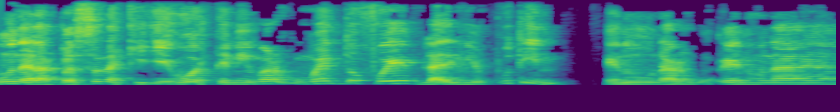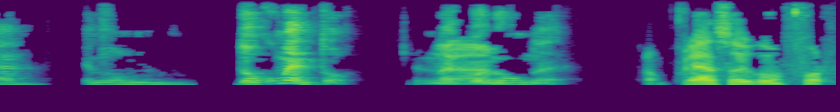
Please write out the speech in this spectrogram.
una de las personas que llevó este mismo argumento fue Vladimir Putin en, una, en, una, en un documento, en una Ya. columna. Un pedazo de confort.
